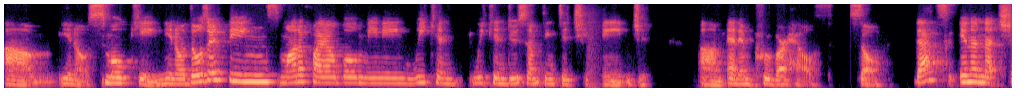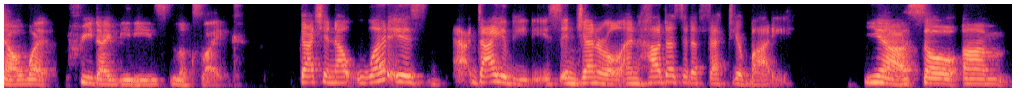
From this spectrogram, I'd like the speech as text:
um, you know, smoking. You know, those are things modifiable, meaning we can we can do something to change um, and improve our health. So that's in a nutshell what pre-diabetes looks like. Gotcha. Now, what is diabetes in general, and how does it affect your body? Yeah. So um,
